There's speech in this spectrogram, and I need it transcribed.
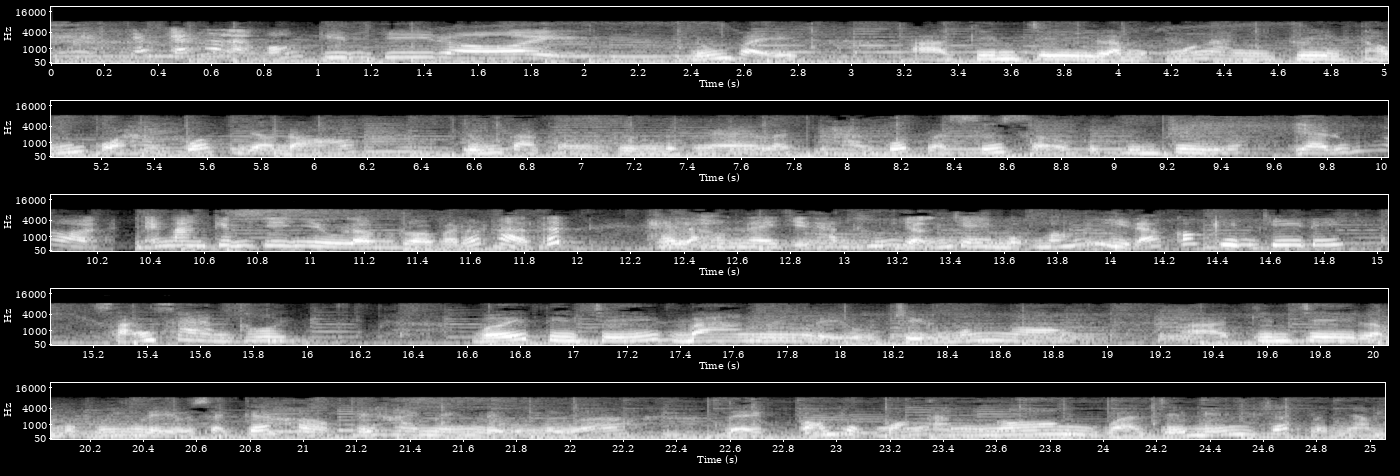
Chắc chắn là món kim chi rồi. Đúng vậy. À, kim chi là một món ăn truyền thống của Hàn Quốc. Do đó chúng ta còn thường được nghe là Hàn Quốc là xứ sở của kim chi đó. Dạ đúng rồi, em ăn kim chi nhiều lần rồi và rất là thích. Hay là hôm nay chị Thanh hướng dẫn cho em một món gì đó có kim chi đi. Sẵn sàng thôi. Với tiêu chí ba nguyên liệu triệu món ngon, à, kim chi là một nguyên liệu sẽ kết hợp với hai nguyên liệu nữa để có một món ăn ngon và chế biến rất là nhanh.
